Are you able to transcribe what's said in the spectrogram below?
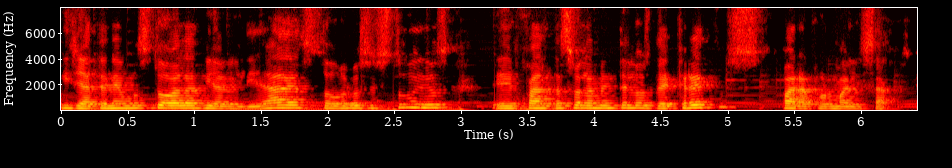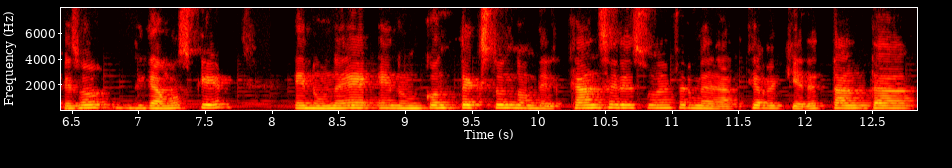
y ya tenemos todas las viabilidades, todos los estudios, eh, falta solamente los decretos para formalizarlos. Eso digamos que en un, en un contexto en donde el cáncer es una enfermedad que requiere tanta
